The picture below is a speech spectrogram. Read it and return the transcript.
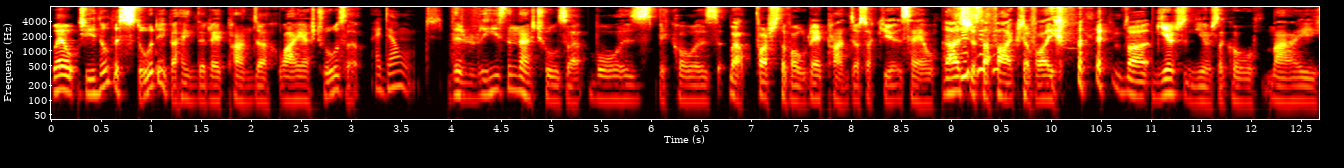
Well, do you know the story behind the red panda? Why I chose it? I don't. The reason I chose it was because, well, first of all, red pandas are cute as hell. That's just a fact of life. but years and years ago, my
